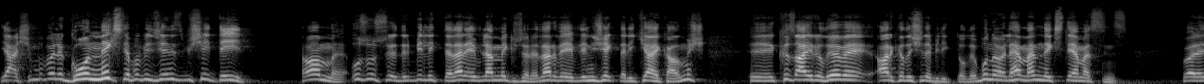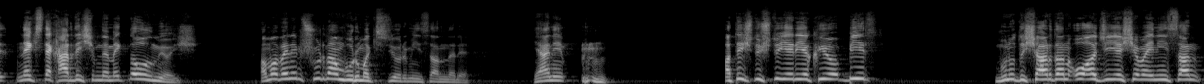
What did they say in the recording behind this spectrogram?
Ya şimdi bu böyle go next yapabileceğiniz bir şey değil. Tamam mı? Uzun süredir birlikteler, evlenmek üzereler ve evlenecekler. iki ay kalmış. Ee, kız ayrılıyor ve arkadaşıyla birlikte oluyor. Bunu öyle hemen nextleyemezsiniz. Böyle next'e kardeşim demekle olmuyor iş. Ama ben hep şuradan vurmak istiyorum insanları. Yani ateş düştüğü yeri yakıyor. Bir, bunu dışarıdan o acıyı yaşamayan insan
